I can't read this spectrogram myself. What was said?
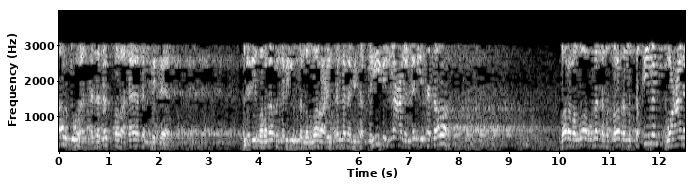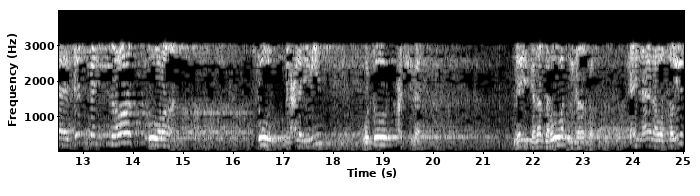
أرجو أن تتذكر هذا المثال الذي ضربه النبي صلى الله عليه وسلم بتقريب المعنى الذي ستراه. ضرب الله مثلا صراطا مستقيما وعلى جنب الصراط سوران. سور من على اليمين وسور على الشمال. زي الجدار ده هو والجدار ده كأن هذا هو الطريق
